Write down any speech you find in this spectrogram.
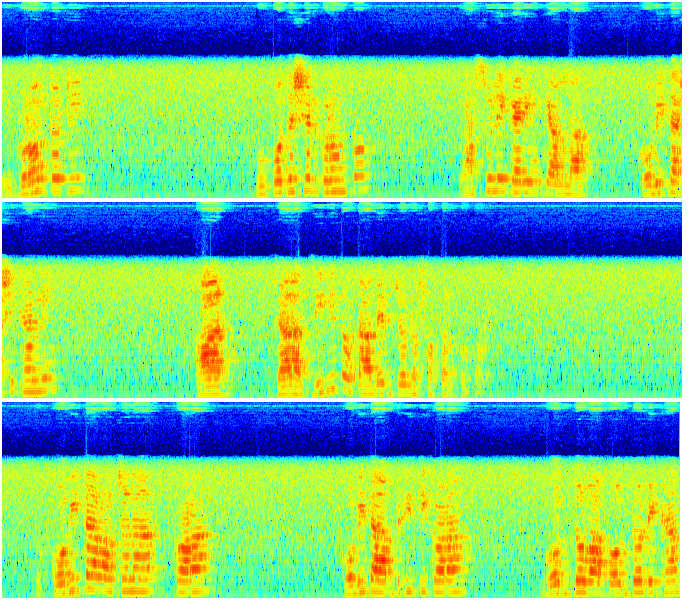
এই গ্রন্থটি উপদেশের গ্রন্থ। রাসুল করিমকে আল্লাহ কবিতা শিখাননি। আর যারা জীবিত তাদের জন্য সতর্ক করে। কবিতা রচনা করা, কবিতা আবৃত্তি করা, গদ্য বা পদ্য লেখা,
